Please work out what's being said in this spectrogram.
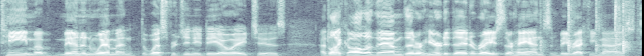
team of men and women the West Virginia DOH is. I'd like all of them that are here today to raise their hands and be recognized.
